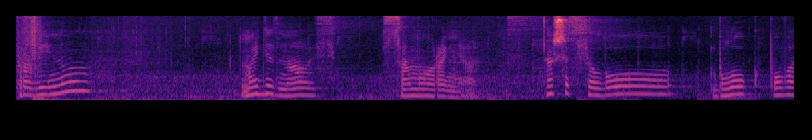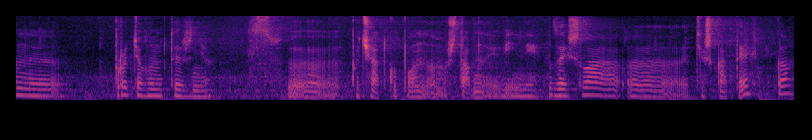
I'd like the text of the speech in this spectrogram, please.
Про війну ми дізнались з самого рання. Наше село було окуповане протягом тижня з е, початку повномасштабної війни. Зайшла е, тяжка техніка.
